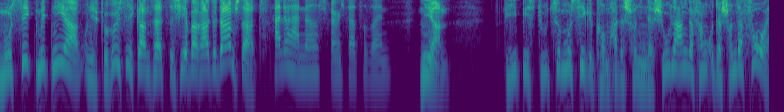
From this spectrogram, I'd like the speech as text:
Musik mit Nian und ich begrüße dich ganz herzlich hier bei Radio Darmstadt. Hallo Hannes, ich freue mich da zu sein. Nian, wie bist du zur Musik gekommen? Hat es schon in der Schule angefangen oder schon davor?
